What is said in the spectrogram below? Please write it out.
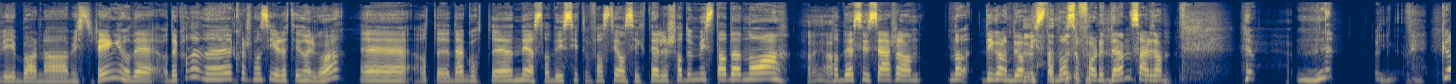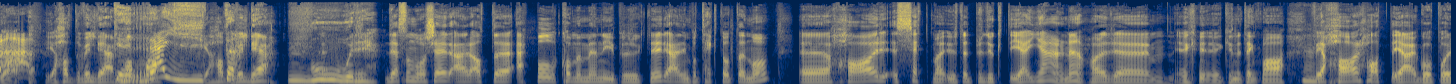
vi barna mister ting, og det, og det kan hende kanskje man sier dette i Norge òg, at eh, det er godt nesa di sitter fast i ansiktet, ellers hadde du mista den nå. Ja, ja. Og det syns jeg er sånn nå, De gangene du har mista noe, så får du den, så er det sånn Ja, jeg hadde vel det, mamma. Jeg hadde vel det. mor. Det som nå skjer, er at eh, Apple kommer med nye produkter. Jeg er inne på tech.no. eh, har sett meg ut et produkt jeg gjerne har eh, Jeg kunne tenkt meg å ha. For jeg har hatt Jeg går på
